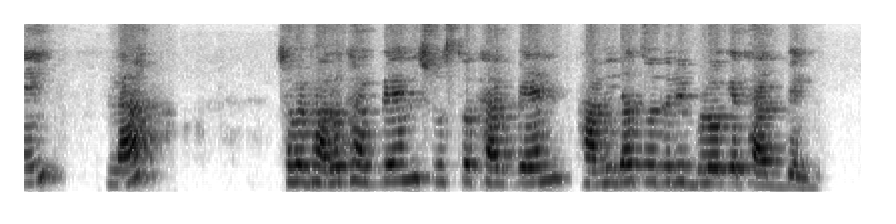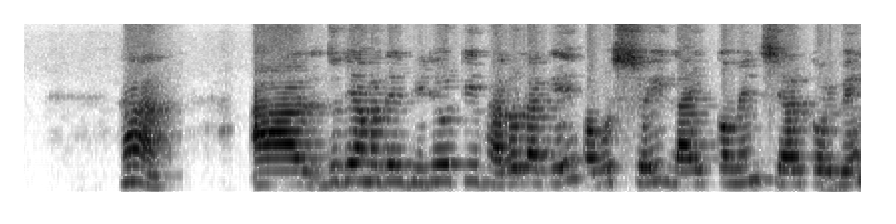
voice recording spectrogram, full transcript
নেই না? সবাই ভালো থাকবেন সুস্থ থাকবেন। হামিদা চৌধুরী ব্লগে থাকবেন। হ্যাঁ আর যদি আমাদের ভিডিওটি ভালো লাগে অবশ্যই লাইক কমেন্ট শেয়ার করবেন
